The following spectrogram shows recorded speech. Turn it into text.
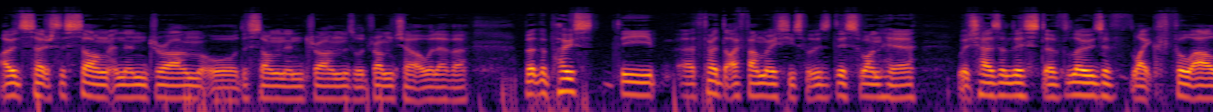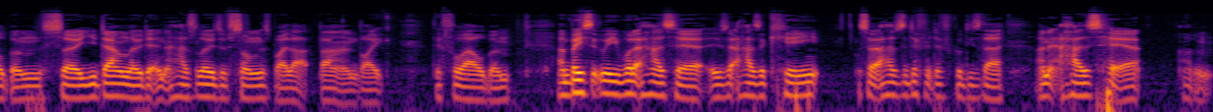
I would search the song and then drum, or the song and then drums, or drum chart, or whatever. But the post, the uh, thread that I found most useful is this one here, which has a list of loads of like full albums. So you download it and it has loads of songs by that band, like the full album. And basically, what it has here is it has a key, so it has the different difficulties there, and it has here. Hold on.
